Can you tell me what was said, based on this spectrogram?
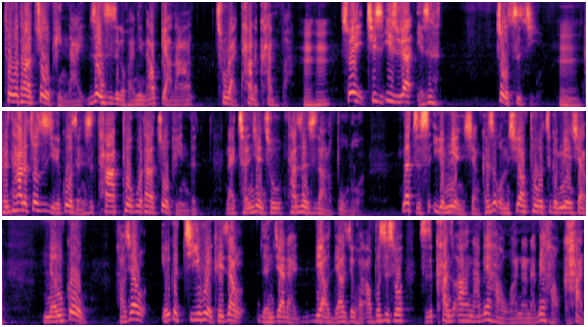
透过他的作品来认识这个环境，然后表达出来他的看法。嗯哼，所以其实艺术家也是做自己。嗯，可是他的做自己的过程是他透过他的作品的来呈现出他认识到的部落，那只是一个面向。可是我们希望透过这个面向，能够好像有一个机会可以让人家来了了解这个环境，而不是说只是看说啊哪边好玩啊哪边好看，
